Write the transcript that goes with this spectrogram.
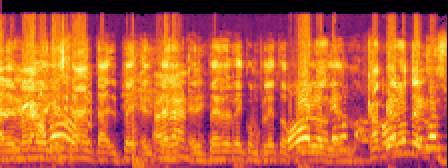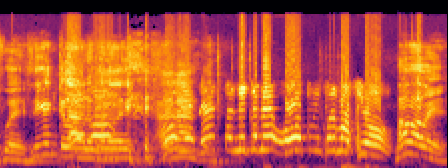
Además, oye, Santa, el, el, el PRD completo Oye, tengo- cambiaron Oye, de luz, pues. Siguen claro. Tengo- pero- Adelante. Oye, permíteme otra información. Vamos a ver.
